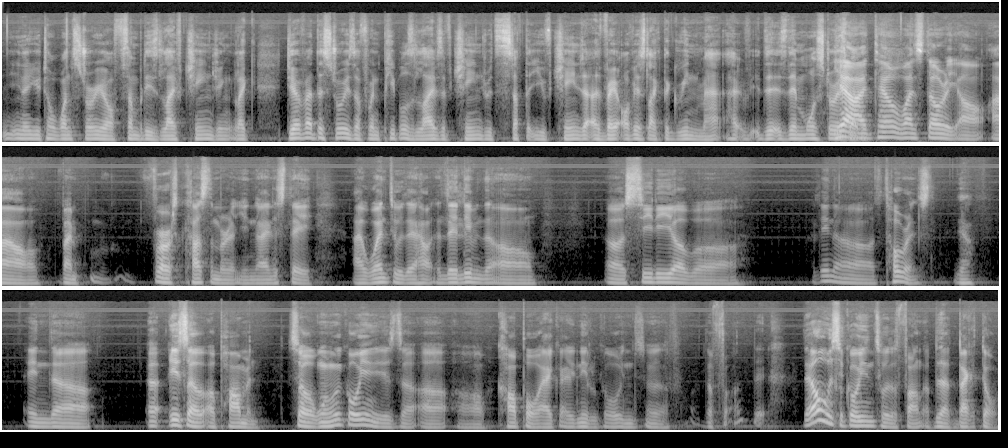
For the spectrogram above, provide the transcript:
you know, you told one story of somebody's life changing. Like, do you ever have the stories of when people's lives have changed with stuff that you've changed that are very obvious, like the green mat? Have, is there more stories? Yeah, I tell one story. Uh, uh, my first customer in the United States. I went to their house. They live in the uh, uh, city of uh, I think uh, Torrance, yeah. and uh, uh, it's an apartment. So when we go in, is a, a, couple. I, I need to go into the front. They always go into the front, the back door.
